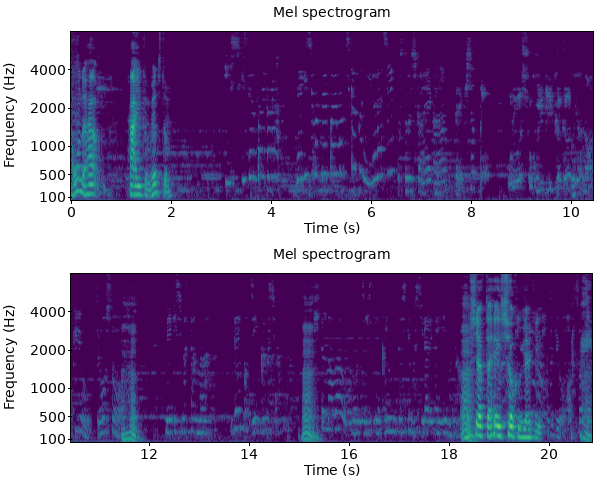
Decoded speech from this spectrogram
I wonder how how you convinced him. Mm-hmm. Mm. Mm. Chef that hates shokugeki. Man,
